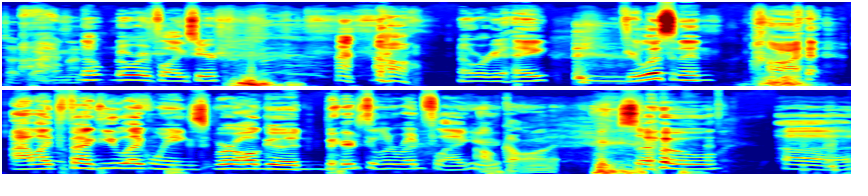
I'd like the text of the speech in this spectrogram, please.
touch back on that. no, no red flags here. no, no, we're good. Hey, if you're listening, I I like the fact that you like wings. We're all good. Bear's the only red flag here. I'm calling it. So, uh,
